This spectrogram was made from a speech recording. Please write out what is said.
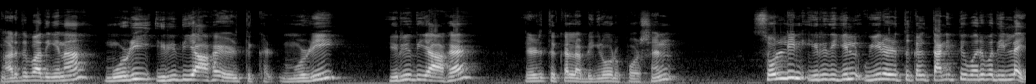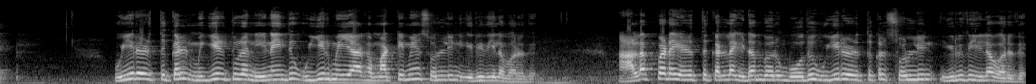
அடுத்து பார்த்தீங்கன்னா மொழி இறுதியாக எழுத்துக்கள். மொழி இறுதியாக எழுத்துக்கள் அப்படிங்கிற ஒரு போர்ஷன் சொல்லின் இறுதியில் உயிரெழுத்துக்கள் தனித்து வருவதில்லை. உயிரெழுத்துக்கள் மிகிழ்த்துடன் இணைந்து உயிர்மெய்யாக மட்டுமே சொல்லின் இறுதியில் வருது. அளப்படை எழுத்துக்களில் இடம்பெறும் போது உயிரெழுத்துக்கள் சொல்லின் இறுதியில் வருது.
